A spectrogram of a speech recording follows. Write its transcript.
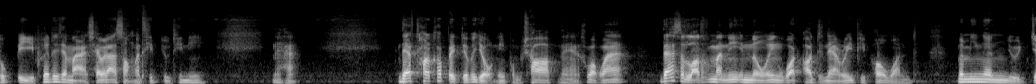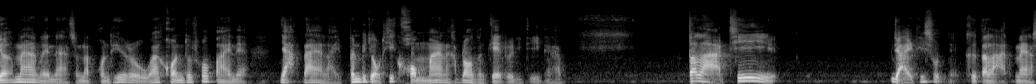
ทุกปี เพื่อที่จะมาใช้เวลาสองอาทิตย์อยู่ที่นี่นะฮะเดฟทอดเขาปิดด้วยประโยคนี้ผมชอบนะเขาบอกว่า There's a lot of money in knowing what ordinary people want มันมีเงินอยู่เยอะมากเลยนะสำหรับคนที่รู้ว่าคนทั่วไปเนี่ยอยากได้อะไร เป็นประโยคที่คมมากนะครับ ลองสังเกตดูดีๆนะครับ ตลาดที่ใหญ่ที่สุดเนี่ยคือตลาด mass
